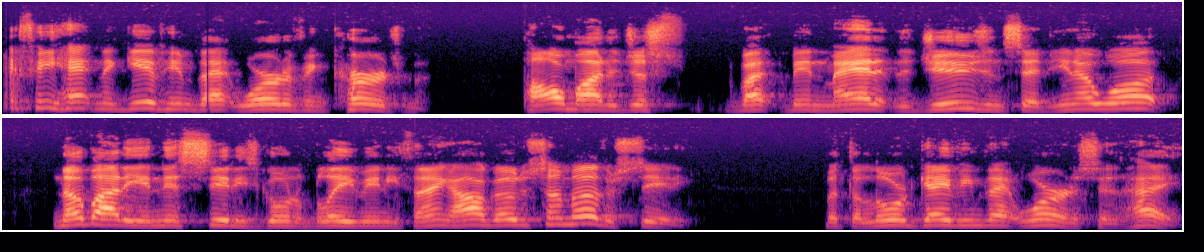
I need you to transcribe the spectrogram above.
If he hadn't give him that word of encouragement, Paul might have just been mad at the Jews and said, you know what? Nobody in this city is going to believe anything. I'll go to some other city. But the Lord gave him that word and said, Hey,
